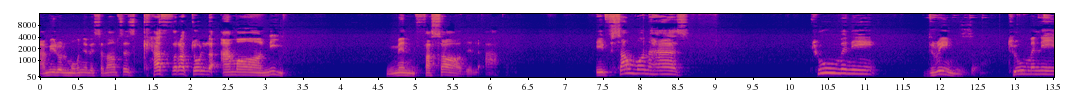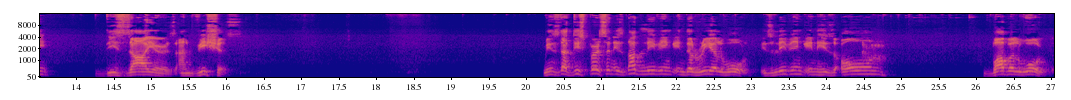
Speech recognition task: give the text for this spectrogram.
Amir al-Mu'minin says, Kathratul amani min fasad al If someone has too many dreams, too many desires and wishes, means that this person is not living in the real world, is living in his own bubble world.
